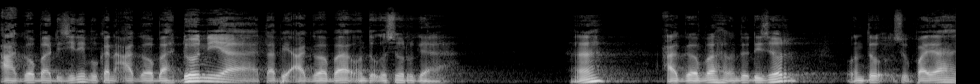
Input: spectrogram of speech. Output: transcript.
Agaba di sini bukan agaba dunia tapi agaba untuk ke surga. Hah? Agaba untuk di surga untuk supaya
